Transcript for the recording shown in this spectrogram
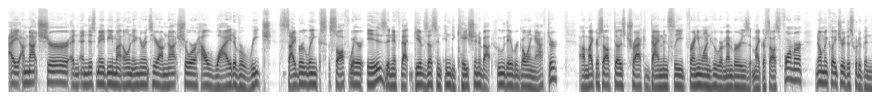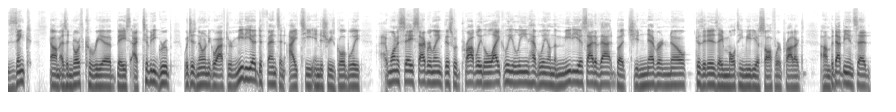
I, I'm not sure, and, and this may be my own ignorance here. I'm not sure how wide of a reach CyberLink's software is, and if that gives us an indication about who they were going after. Uh, Microsoft does track Diamond Sleet. For anyone who remembers Microsoft's former nomenclature, this would have been ZINC. Um, as a North Korea based activity group, which is known to go after media, defense, and IT industries globally. I want to say Cyberlink, this would probably likely lean heavily on the media side of that, but you never know because it is a multimedia software product. Um, but that being said,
